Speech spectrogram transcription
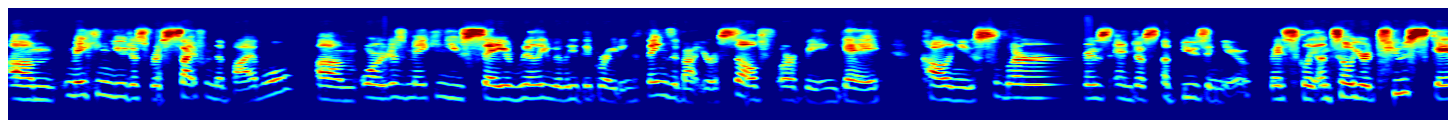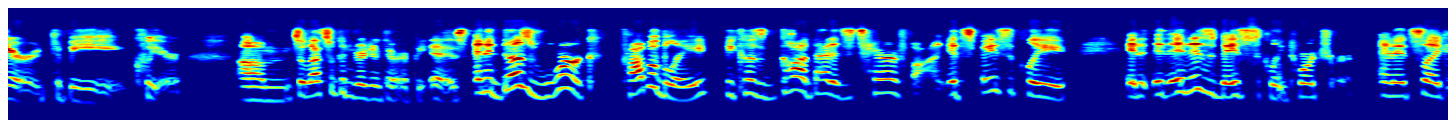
um, making you just recite from the Bible, um, or just making you say really really degrading things about yourself or being gay, calling you slurs and just abusing you basically until you're too scared to be queer. Um, so that's what conversion therapy is. And it does work probably because God, that is terrifying. It's basically it, it, it is basically torture and it's like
